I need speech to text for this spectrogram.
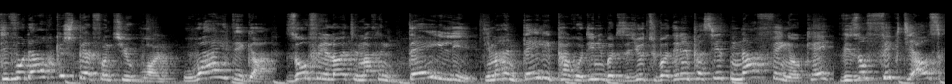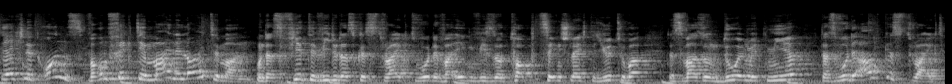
Die wurde auch gesperrt von Tube One. Why, Digga? So viele Leute machen daily, die machen daily Parodien über diese YouTuber, denen passiert nothing, okay? Wieso fickt ihr ausgerechnet uns? Warum fickt ihr meine Leute, Mann? Und das vierte Video, das gestrikt wurde, war irgendwie so Top 10 schlechte YouTuber. Das war so ein Duel mit mir. Das wurde auch gestrikt.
